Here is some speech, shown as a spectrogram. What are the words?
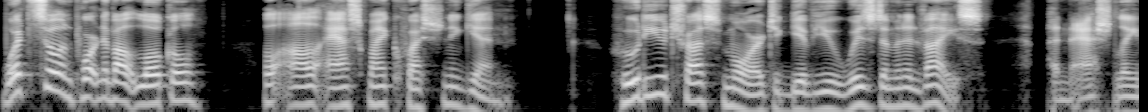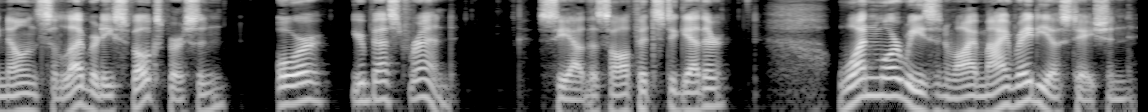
What's so important about local? Well, I'll ask my question again. Who do you trust more to give you wisdom and advice? A nationally known celebrity spokesperson or your best friend? See how this all fits together? One more reason why my radio station,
